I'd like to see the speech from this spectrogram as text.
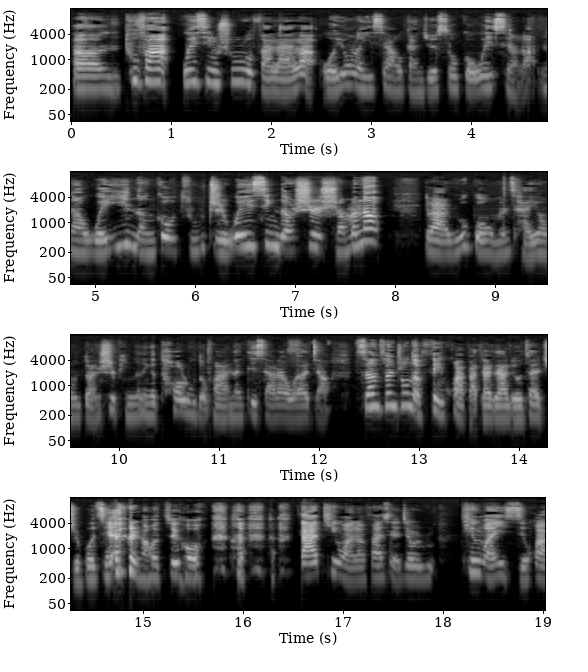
嗯，突发微信输入法来了，我用了一下，我感觉搜狗危险了。那唯一能够阻止微信的是什么呢？对吧？如果我们采用短视频的那个套路的话，那接下来我要讲三分钟的废话，把大家留在直播间，然后最后 大家听完了，发现就是听完一席话，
